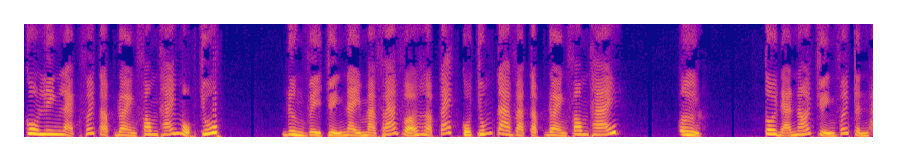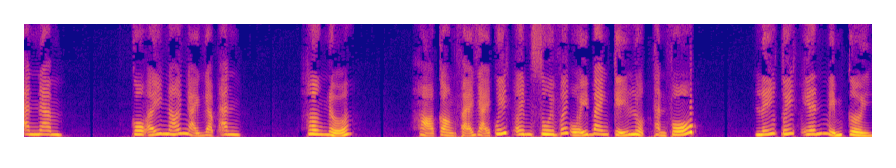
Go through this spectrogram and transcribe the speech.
Cô liên lạc với tập đoàn Phong Thái một chút. Đừng vì chuyện này mà phá vỡ hợp tác của chúng ta và tập đoàn Phong Thái. Ừ. Tôi đã nói chuyện với Trịnh Anh Nam. Cô ấy nói ngại gặp anh. Hơn nữa. Họ còn phải giải quyết êm xuôi với Ủy ban kỷ luật thành phố. Lý Tuyết Yến mỉm cười.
